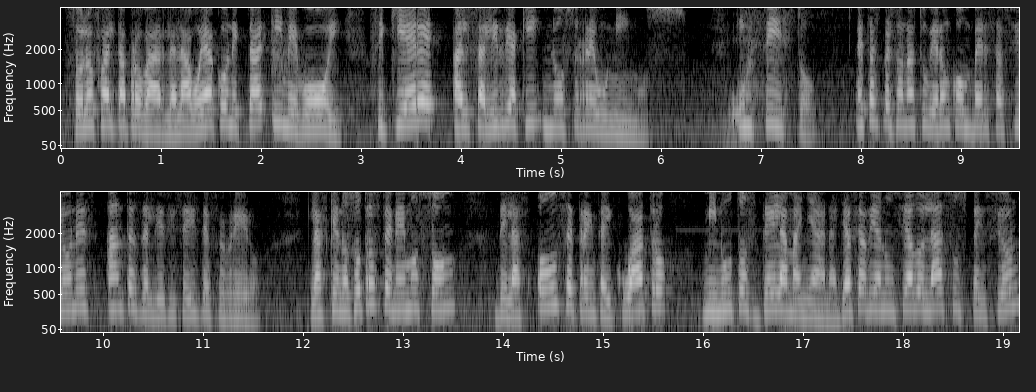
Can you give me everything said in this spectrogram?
Solo falta probarla. La voy a conectar y me voy. Si quiere, al salir de aquí nos reunimos. Insisto, estas personas tuvieron conversaciones antes del 16 de febrero. Las que nosotros tenemos son de las 11.34 minutos de la mañana. Ya se había anunciado la suspensión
